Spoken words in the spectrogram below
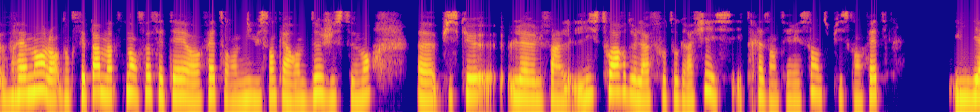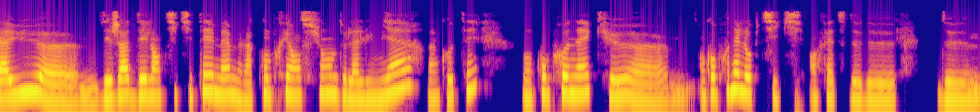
vraiment alors donc c'est pas maintenant ça c'était en fait en 1842 justement euh, puisque le, enfin l'histoire de la photographie est, très intéressante puisqu'en fait il y a eu euh, déjà dès l'Antiquité même la compréhension de la lumière d'un côté on comprenait que euh, on comprenait l'optique en fait de, de de,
